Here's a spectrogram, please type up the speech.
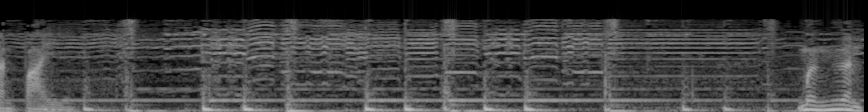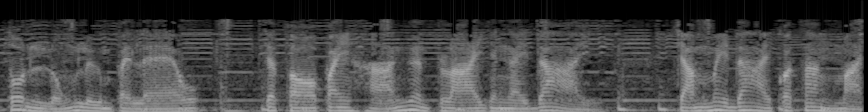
กันไปเมื่อเงื่อนต้นหลงลืมไปแล้ว จะต่อไปหาเงื่อนปลายยังไงได้จำไม่ได้ก็ตั้งใหม่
